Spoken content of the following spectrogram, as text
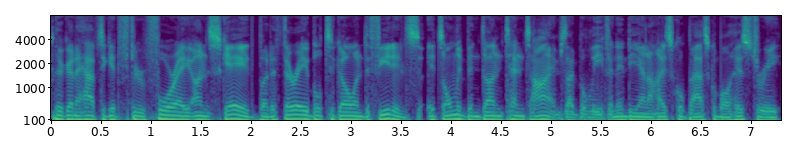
they're going to have to get through 4A unscathed. But if they're able to go undefeated, it's, it's only been done 10 times, I believe, in Indiana high school basketball history.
